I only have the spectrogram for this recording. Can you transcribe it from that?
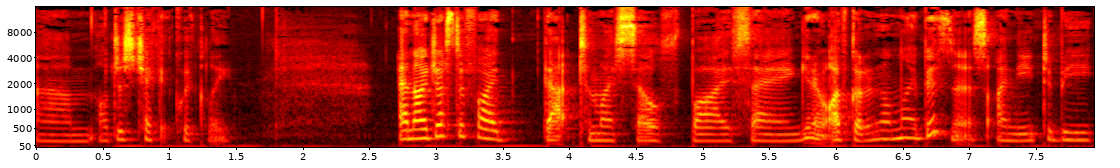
Um, I'll just check it quickly. And I justified that to myself by saying, you know, I've got an online business. I need to be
